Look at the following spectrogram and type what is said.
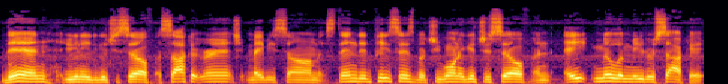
Then you need to get yourself a socket wrench, maybe some extended pieces, but you wanna get yourself an eight millimeter socket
